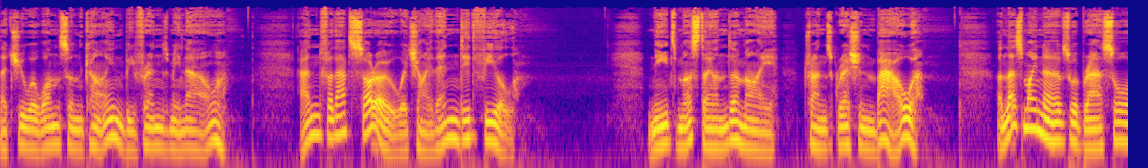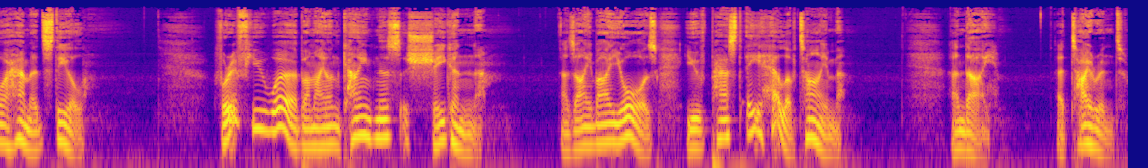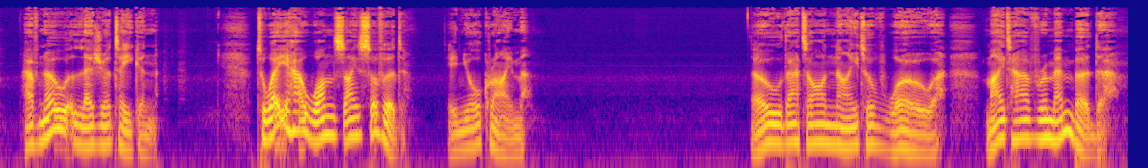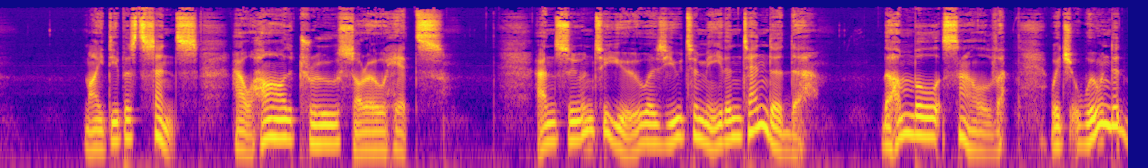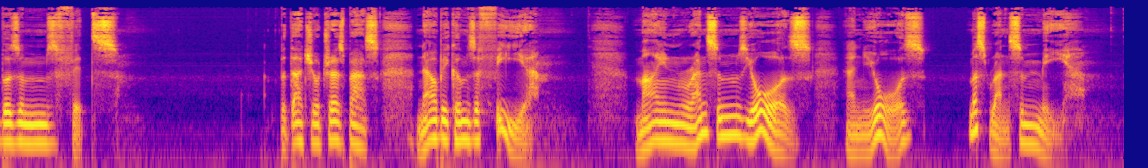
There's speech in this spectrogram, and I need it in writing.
that you were once unkind befriends me now, and for that sorrow which I then did feel. Needs must I under my transgression bow, unless my nerves were brass or hammered steel. For if you were by my unkindness shaken, as I by yours, you've passed a hell of time. And I, a tyrant, have no leisure taken to weigh how once I suffered in your crime. Oh, that our night of woe might have remembered my deepest sense how hard true sorrow hits, and soon to you as you to me then tended the humble salve which wounded bosoms fits. But that your trespass now becomes a fee, mine ransoms yours, and yours must ransom me.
